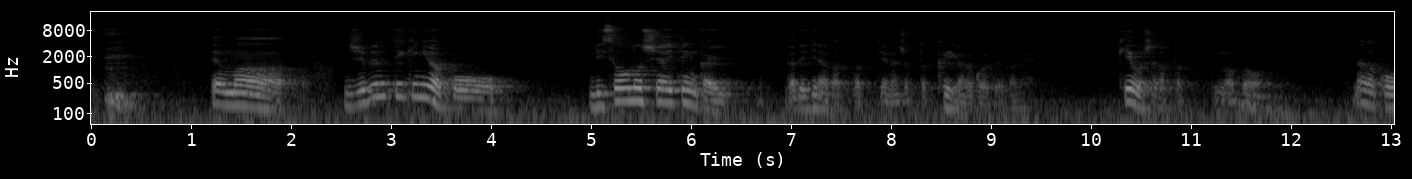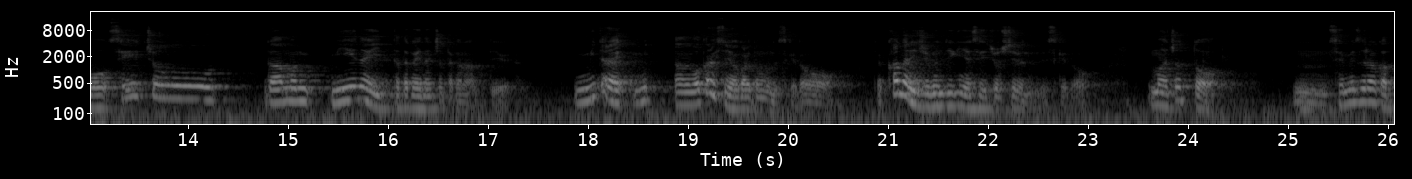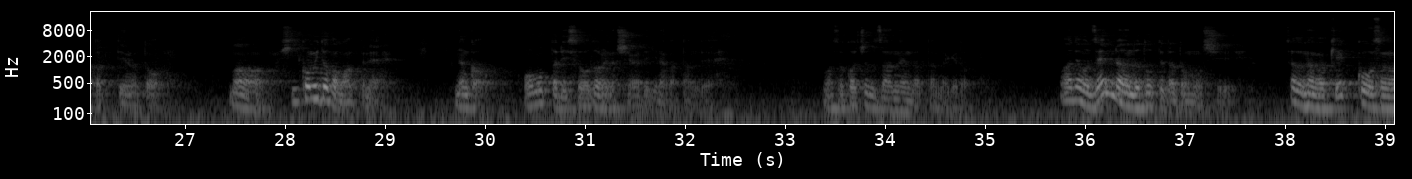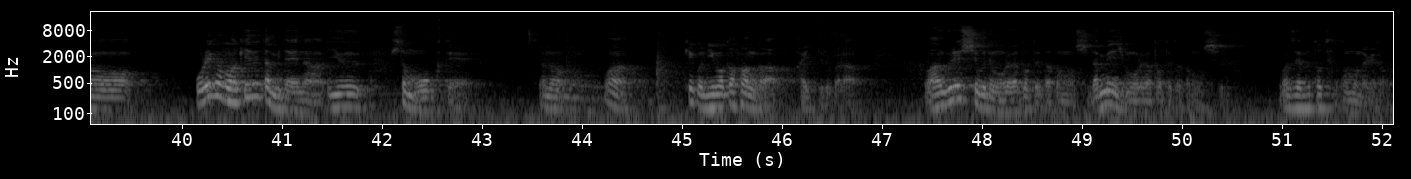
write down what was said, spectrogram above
でもまあ自分的にはこう理想の試合展開ができなかったっていうのはちょっと悔いが残るというかね。KO したかったのとなんかこう成長があんま見えない戦いになっちゃったかなっていう。見たらみあの分かる人には分かると思うんですけどかなり自分的には成長してるんですけどまあちょっと、うん、攻めづらかったっていうのとまあ引き込みとかもあってねなんか思った理想通りの試合ができなかったんで、まあ、そこはちょっと残念だったんだけど。まあでも全ラウンド取ってたと思うしただなんか結構その俺が負けてたみたいな言う人も多くてそのまあ結構にわかファンが入ってるから、まあ、アグレッシブでも俺が取ってたと思うしダメージも俺が取ってたと思うし、まあ、全部取ってたと思うんだけど。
